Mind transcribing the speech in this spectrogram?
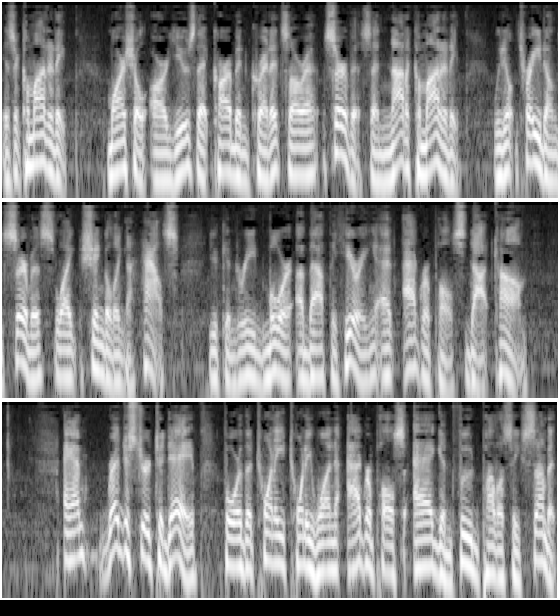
is a commodity. Marshall argues that carbon credits are a service and not a commodity. We don't trade on service like shingling a house. You can read more about the hearing at agripulse.com. And register today for the 2021 AgriPulse Ag and Food Policy Summit.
